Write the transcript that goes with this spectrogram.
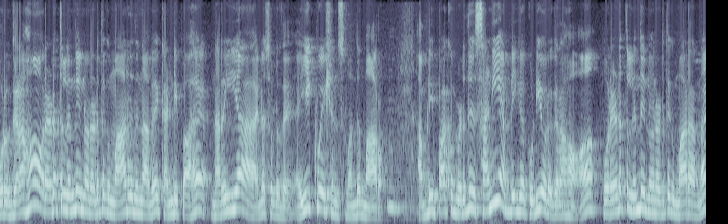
ஒரு கிரகம் ஒரு இடத்துல இருந்து இன்னொரு இடத்துக்கு மாறுதுனாவே கண்டிப்பாக நிறைய என்ன சொல்றது ஈக்குவேஷன்ஸ் வந்து மாறும். அப்படி பார்க்கும் பொழுது சனி அப்படிங்கக்கூடிய ஒரு கிரகம் ஒரு இடத்துல இருந்து இன்னொரு இடத்துக்கு மாறாருன்னா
